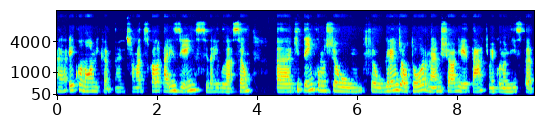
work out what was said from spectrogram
uh, econômica, uh, chamada Escola Parisiense da Regulação, uh, que tem como seu, seu grande autor, né, Michel Aglietat, que é um economista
